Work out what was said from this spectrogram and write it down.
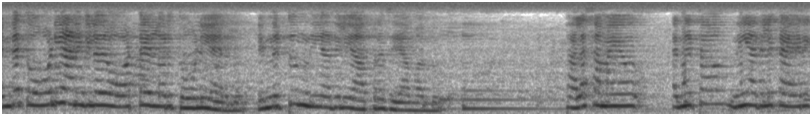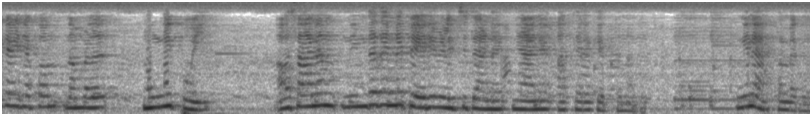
എന്റെ തോണിയാണെങ്കിൽ ഒരു ഓട്ടയുള്ള ഒരു തോണിയായിരുന്നു. എന്നിട്ടും നീ അതിൽ യാത്ര ചെയ്യാൻ വന്നു. പല സമയവും എന്നിട്ടോ നീ അതിൽ കയറി കഴിഞ്ഞപ്പം നമ്മൾ മുങ്ങിപ്പോയി. അവസാനം നിന്റെ തന്നെ പേര് വിളിച്ചിട്ടാണ് ഞാൻ അക്കരയ്ക്ക് എത്തുന്നത്. ഇങ്ങനെ അർത്ഥം വരുന്ന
